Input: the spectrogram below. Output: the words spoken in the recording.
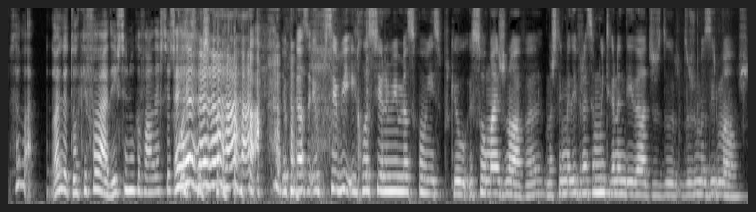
Sei lá, olha, estou aqui a falar disto e nunca falo destas coisas. eu, acaso, eu percebo e relaciono-me imenso com isso, porque eu, eu, sou mais nova, mas tenho uma diferença muito grande de idades do, dos meus irmãos.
